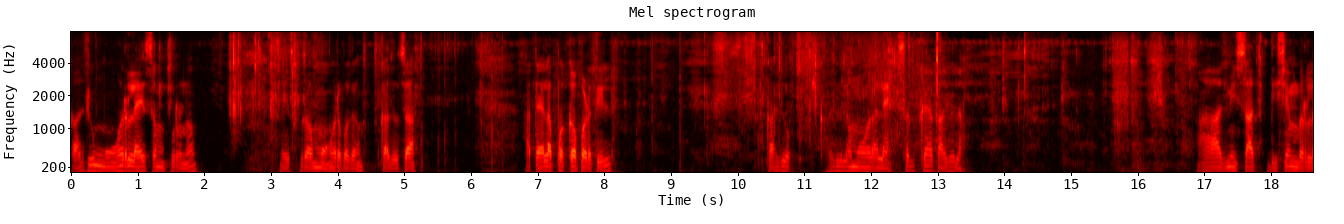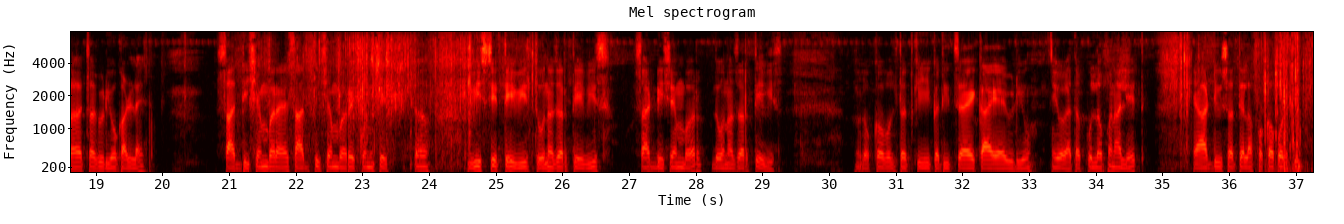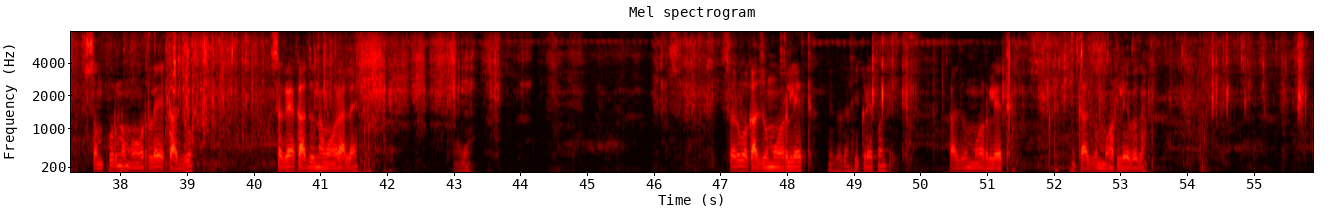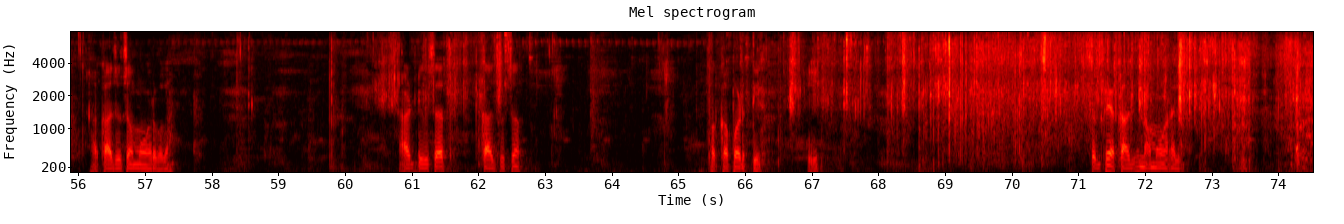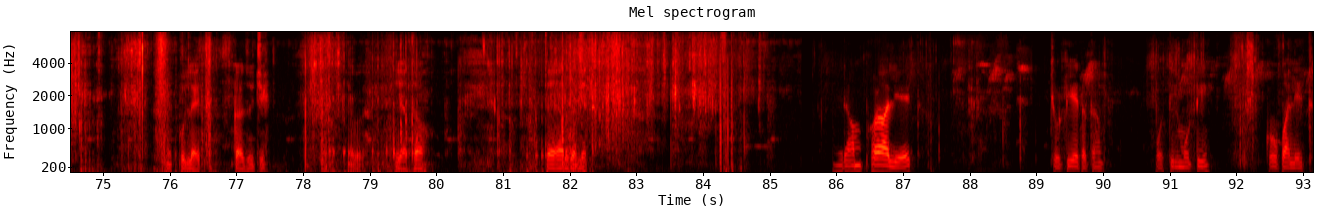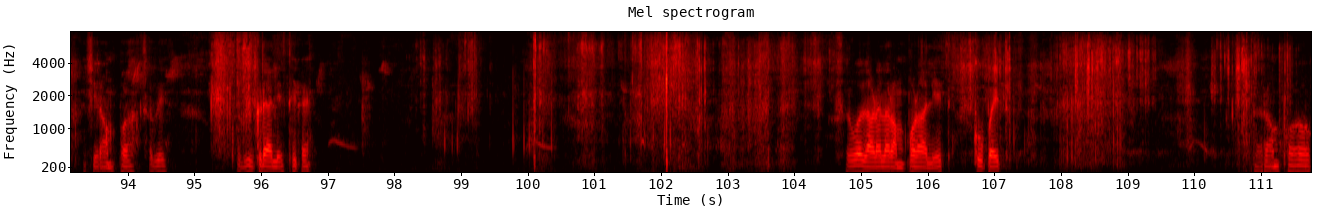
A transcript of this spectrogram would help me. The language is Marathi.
काजू मोहरला आहे संपूर्ण. हे पुरा मोहर बघा काजूचा. आता याला पक्क पडतील. काजू काजूला मोहर आला आहे सगळ्या काजूला. आज मी सात डिसेंबरलाचा व्हिडिओ काढला आहे सात डिसेंबर आहे सात डिसेंबर एकोणीसशे वीस ते तेवीस दोन हजार तेवीस. सात डिसेंबर दोन हजार तेवीस. लोक बोलतात की कधीचा आहे काय आहे व्हिडिओ हे बघा आता फुलं पण आली आहेत या आठ दिवसात त्याला फका पडतील. संपूर्ण मोहरलं आहे काजू. सगळ्या काजूंना मोहर आला. आहे सर्व काजू मोहरले आहेत. हे बघा इकडे पण काजू मोहरले आहेत. काजू मोहरले बघा. हा काजूचा मोहर बघा. आठ दिवसात काजूचं फका पडतील. हे. सगळ्या काजू नामोवर आले. फुलं आहेत काजूची. हे बघा हे आता तयार झालेत. रामफळ आली आहेत. छोटी आहेत आता. होतील मोठी कोप आलेत आहेत अशी रामफळ सगळे सगळीकडे आले आहेत ठीक काय सर्व झाडाला रामफळं आली आहेत. खूप आहेत रामफळ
